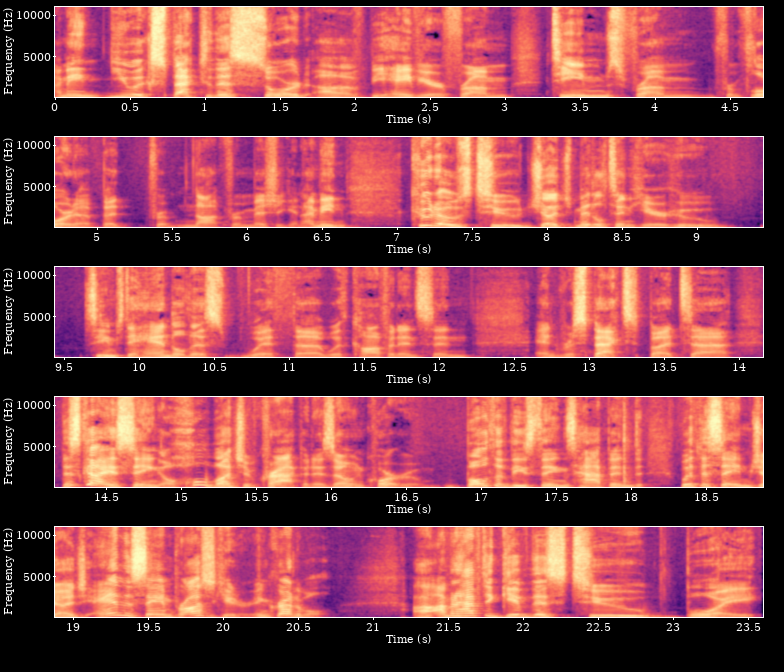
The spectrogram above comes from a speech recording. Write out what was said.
I mean, you expect this sort of behavior from teams from from Florida, but from not from Michigan. I mean, kudos to Judge Middleton here, who seems to handle this with uh, with confidence and and respect. But uh, this guy is saying a whole bunch of crap in his own courtroom. Both of these things happened with the same judge and the same prosecutor. Incredible. Uh, I'm gonna have to give this to boy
